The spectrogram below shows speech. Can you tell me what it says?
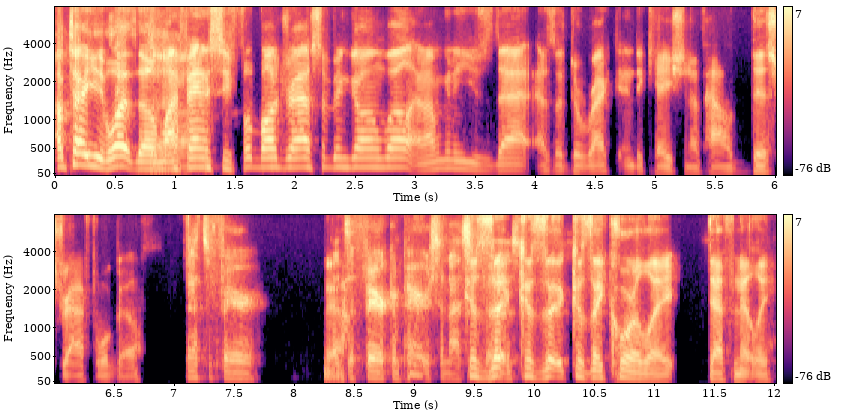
I'll tell you what, though, my fantasy football drafts have been going well, and I'm going to use that as a direct indication of how this draft will go. That's a fair, yeah. that's a fair comparison. I because because because they correlate definitely.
